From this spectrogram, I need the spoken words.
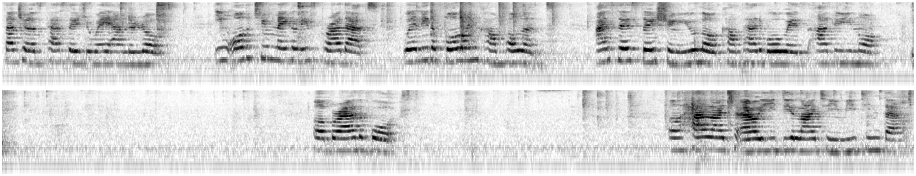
such as passageway and road. In order to make this product, we need the following components. IC Station ULO compatible with Arduino. A breadboard, a highlight LED light emitting diode,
